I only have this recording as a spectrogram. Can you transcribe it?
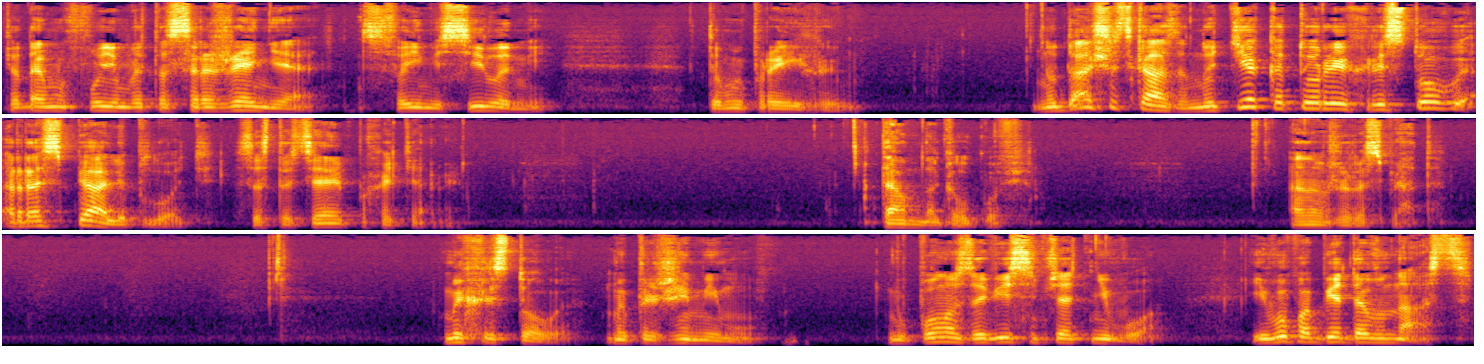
Когда мы входим в это сражение своими силами, то мы проигрываем. Но дальше сказано, но те, которые Христовы распяли плоть со страстями похотями. Там на Голгофе. Она уже распята. Мы Христовы, мы прижим Ему. Мы полностью зависимся от Него. Его победа в нас.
